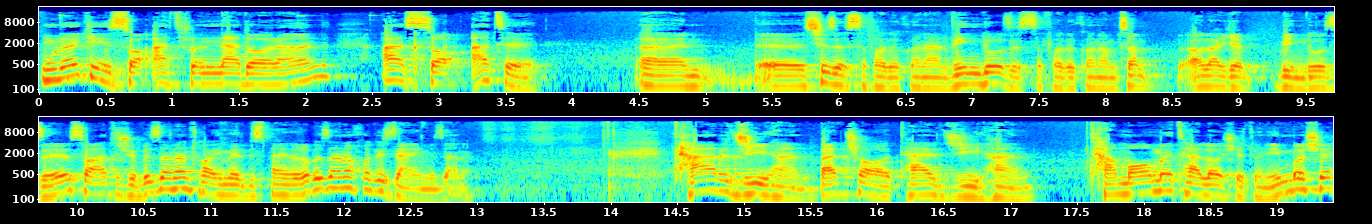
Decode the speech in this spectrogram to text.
اونایی که این ساعت رو ندارن از ساعت چیز استفاده کنن. ویندوز استفاده کنن. مثلا حالا اگه ویندوزه ساعتشو بزنن تایمر 25 دقیقه بزنن خودش زنگ می‌زنه. ترجیحاً بچه ها ترجیحاً تمام تلاشتون این باشه.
